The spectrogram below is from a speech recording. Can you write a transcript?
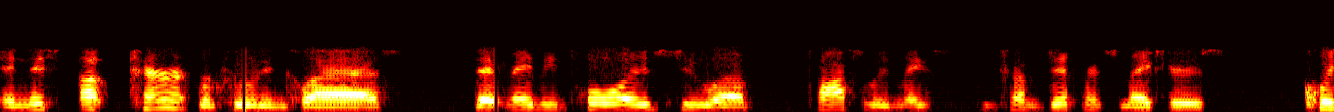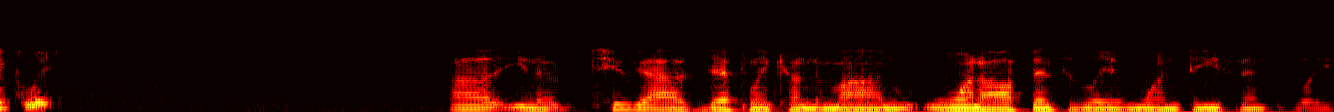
in this up current recruiting class that may be poised to uh, possibly make become difference makers quickly? Uh, you know, two guys definitely come to mind. One offensively and one defensively.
